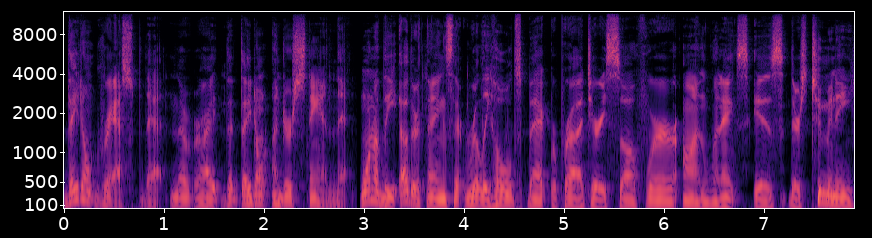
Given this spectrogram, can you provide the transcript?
they don't grasp that, right? That they don't understand that. One of the other things that really holds back proprietary software on Linux is there's too many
